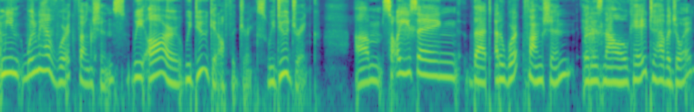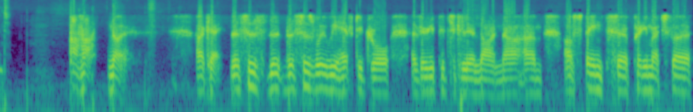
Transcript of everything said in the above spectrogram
I mean, when we have work functions, we are we do get offered drinks, we do drink. Um, so are you saying that at a work function it is now okay to have a joint? Uh huh. No. Okay, this is the, this is where we have to draw a very particular line. Now, um, I've spent uh, pretty much the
